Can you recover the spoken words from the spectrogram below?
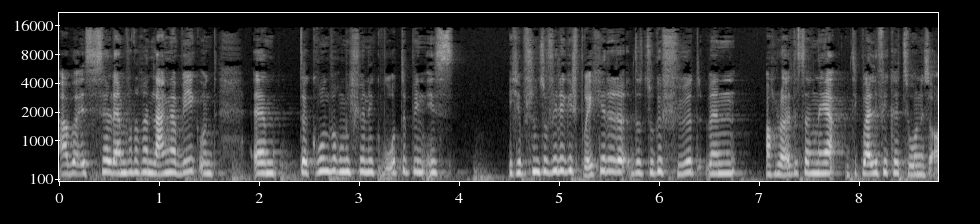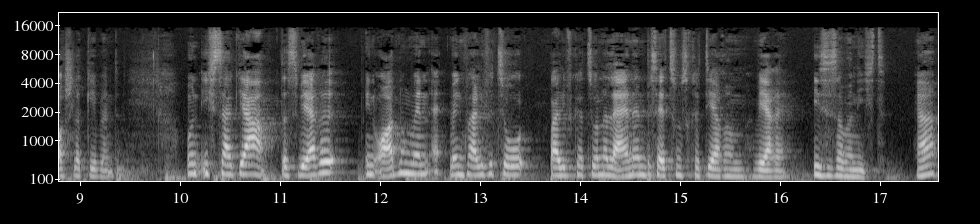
aber es ist halt einfach noch ein langer Weg und ähm, der Grund, warum ich für eine Quote bin, ist, ich habe schon so viele Gespräche dazu geführt, wenn auch Leute sagen, naja, die Qualifikation ist ausschlaggebend. Und ich sage, ja, das wäre in Ordnung, wenn, wenn Qualifikation, Qualifikation alleine ein Besetzungskriterium wäre. Ist es aber nicht. Ja,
